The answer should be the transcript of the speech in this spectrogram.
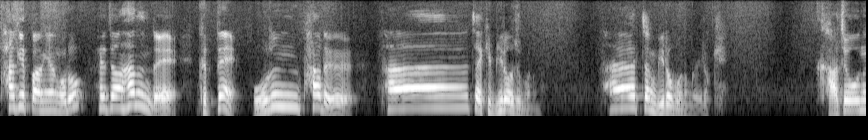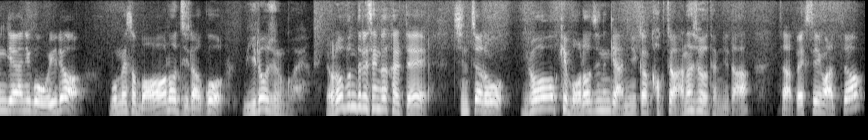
타겟 방향으로 회전하는데 그때 오른 팔을 살짝 이렇게 밀어주는 거예요 살짝 밀어보는 거예요 이렇게. 가져오는 게 아니고 오히려 몸에서 멀어지라고 밀어주는 거예요. 여러분들이 생각할 때 진짜로 이렇게 멀어지는 게 아니니까 걱정 안 하셔도 됩니다. 자 백스윙 왔죠?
